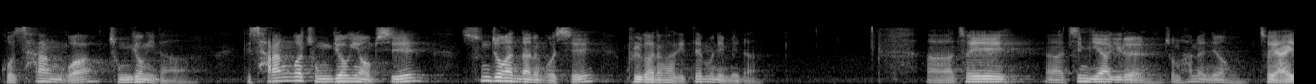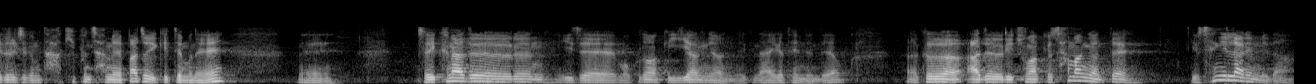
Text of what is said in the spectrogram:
곧 사랑과 존경이다. 그 사랑과 존경이 없이 순종한다는 것이 불가능하기 때문입니다. 아, 저희 아, 집 이야기를 좀 하면요. 저희 아이들 지금 다 깊은 잠에 빠져 있기 때문에 네. 저희 큰아들은 이제 뭐 고등학교 2학년 이렇게 나이가 됐는데요. 아, 그 아들이 중학교 3학년 때 생일날입니다.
